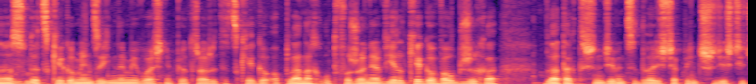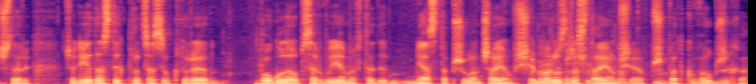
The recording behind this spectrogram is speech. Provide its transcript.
e, Sudeckiego, między innymi właśnie Piotra Rytyckiego o planach utworzenia Wielkiego Wałbrzycha w latach 1925-34, czyli jeden z tych procesów, które w ogóle obserwujemy wtedy. Miasta przyłączają w siebie, rozrastają tak. się, a w przypadku Wałbrzycha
